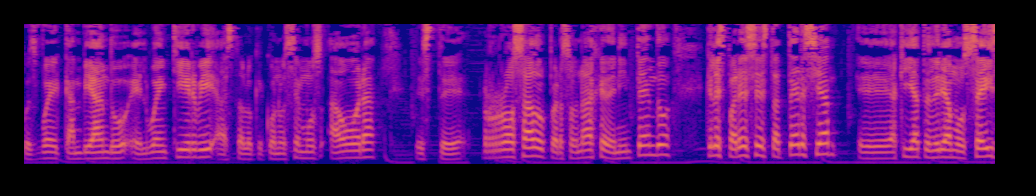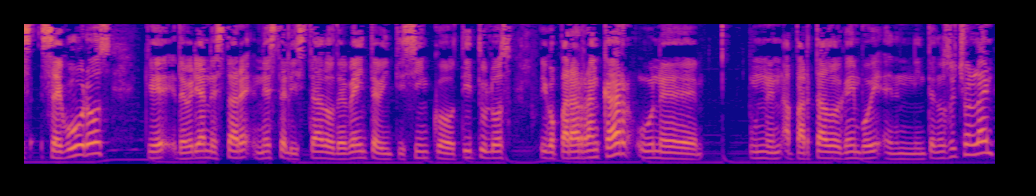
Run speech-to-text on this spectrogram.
pues fue cambiando el buen Kirby hasta lo que conocemos ahora, este rosado personaje de Nintendo. ¿Qué les parece esta tercia? Eh, aquí ya tendríamos seis seguros que deberían estar en este listado de 20-25 títulos. Digo, para arrancar un, eh, un apartado de Game Boy en Nintendo Switch Online,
